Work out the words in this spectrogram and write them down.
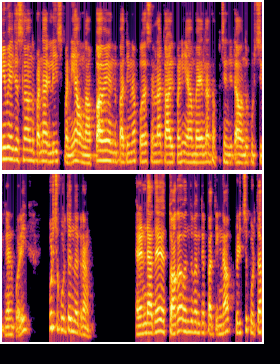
இமேஜஸ்லாம் வந்து பண்ணால் ரிலீஸ் பண்ணி, அவங்க அப்பாவே வந்து பார்த்தீங்கன்னா, பர்சனலாக கால் பண்ணி என் பையன் தான் தப்பு செஞ்சுட்டா வந்து பிடிச்சிக்கன்னு சொல்லி, பிடிச்சி கொடுத்துருந்துருக்குறாங்க ரெண்டாவது தொகை வந்து வந்து பார்த்தீங்கன்னா, பிடிச்சு கொடுத்தா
